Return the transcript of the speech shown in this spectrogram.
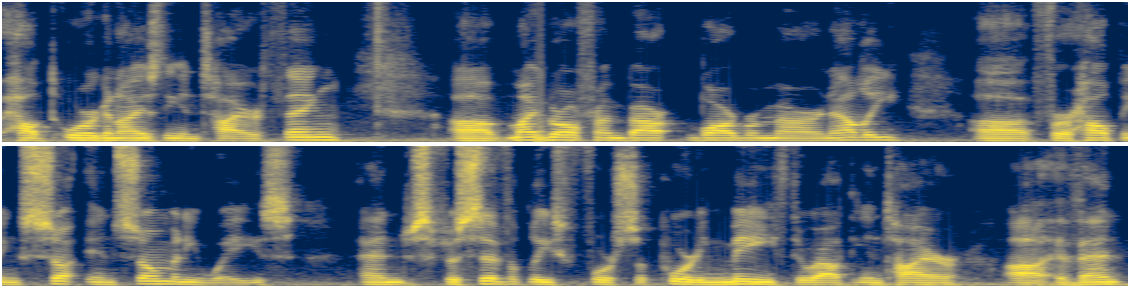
helped organize the entire thing. my girlfriend, Bar- Barbara Marinelli, for helping so- in so many ways and specifically for supporting me throughout the entire event.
